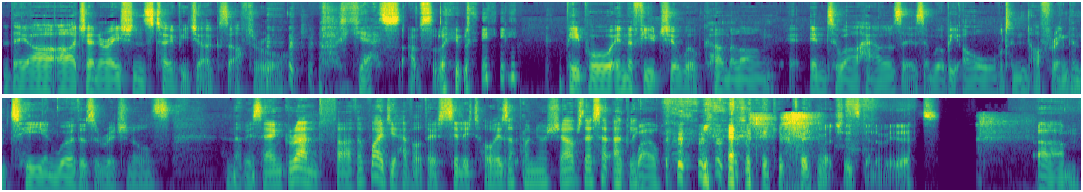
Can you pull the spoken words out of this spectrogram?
They are our generation's Toby Jugs, after all. Yes, absolutely. People in the future will come along into our houses and we'll be old and offering them tea and Werther's originals. And they'll be saying, Grandfather, why do you have all those silly toys up on your shelves? They're so ugly. Well, yeah, I think it pretty much is going to be this. Um,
